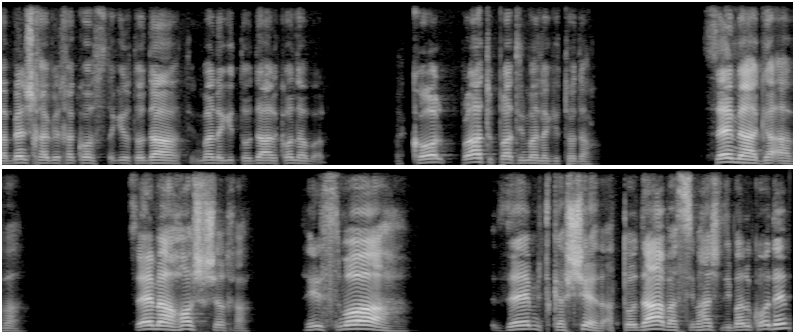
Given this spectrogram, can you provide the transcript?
לבן שלך יביא לך כוס, תגיד לו תודה, תלמד להגיד תודה על כל דבר. כל פרט ופרט תלמד להגיד תודה. צא מהגאווה. צא מהחושך שלך. תתחיל לשמוח. זה מתקשר. התודה והשמחה שדיברנו קודם,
